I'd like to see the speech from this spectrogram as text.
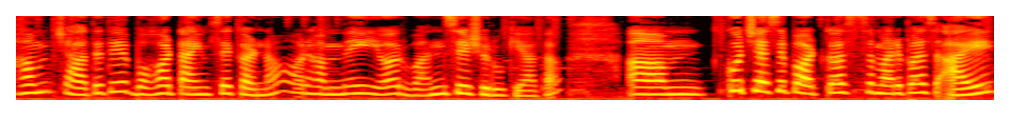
हम चाहते थे बहुत टाइम से करना और हमने ईयर वन से शुरू किया था. Um, कुछ ऐसे पॉडकास्ट हमारे पास आए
